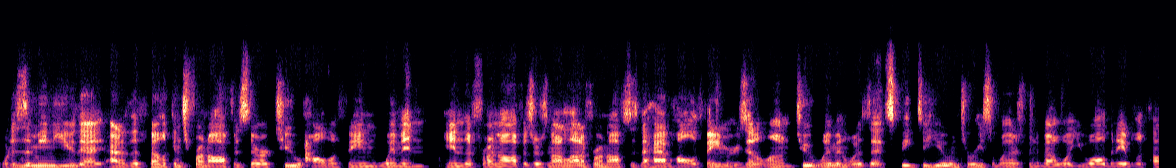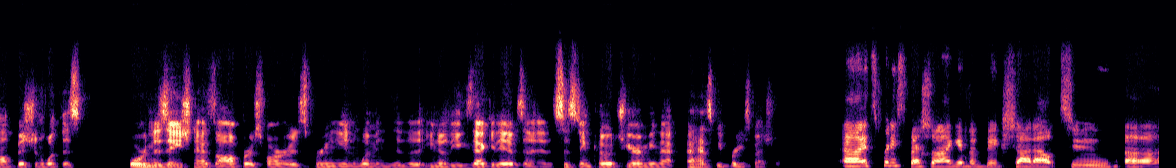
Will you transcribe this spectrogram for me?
What does it mean to you that out of the Pelicans front office, there are two Hall of Fame women in the front office? There's not a lot of front offices that have Hall of Famers, let alone two women. What does that speak to you and Teresa Weatherspoon about what you all have been able to accomplish and what this organization has to offer as far as bringing in women to the, you know, the executives and, and assistant coach here? I mean, that, that has to be pretty special. Uh, it's pretty special. I give a big shout out to uh,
